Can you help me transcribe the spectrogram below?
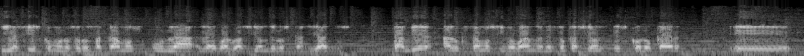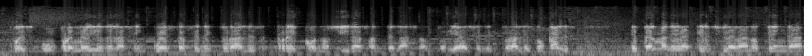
y así es como nosotros sacamos la, la evaluación de los candidatos. También algo que estamos innovando en esta ocasión es colocar eh, pues un promedio de las encuestas electorales reconocidas ante las autoridades electorales locales, de tal manera que el ciudadano tenga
